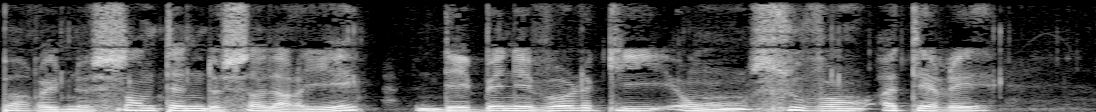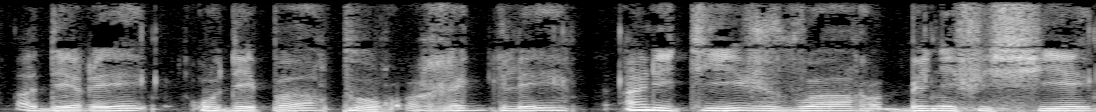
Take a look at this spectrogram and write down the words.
par une centaine de salariés, des bénévoles qui ont souvent atterré, adhéré au départ pour régler un litige, voire bénéficier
